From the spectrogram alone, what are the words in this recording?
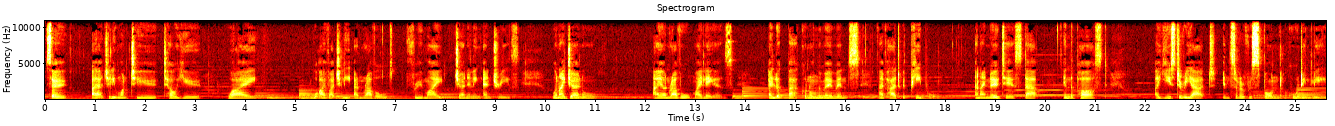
So, I actually want to tell you why what I've actually unraveled through my journaling entries. When I journal, I unravel my layers. I look back on all the moments I've had with people, and I notice that in the past, I used to react instead of respond accordingly.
